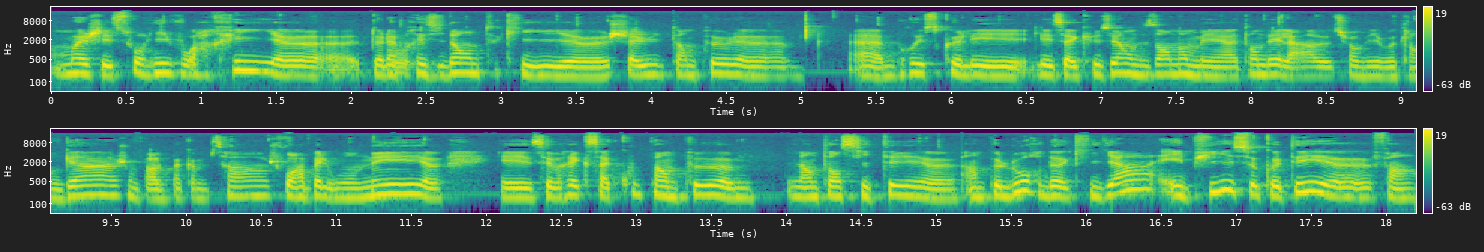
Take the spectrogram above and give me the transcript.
moi j'ai souri, voire ri de la présidente qui chahute un peu brusque les, les accusés en disant non mais attendez là, surveillez votre langage, on parle pas comme ça, je vous rappelle où on est. Et c'est vrai que ça coupe un peu l'intensité euh, un peu lourde qu'il y a, et puis ce côté, euh, enfin,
